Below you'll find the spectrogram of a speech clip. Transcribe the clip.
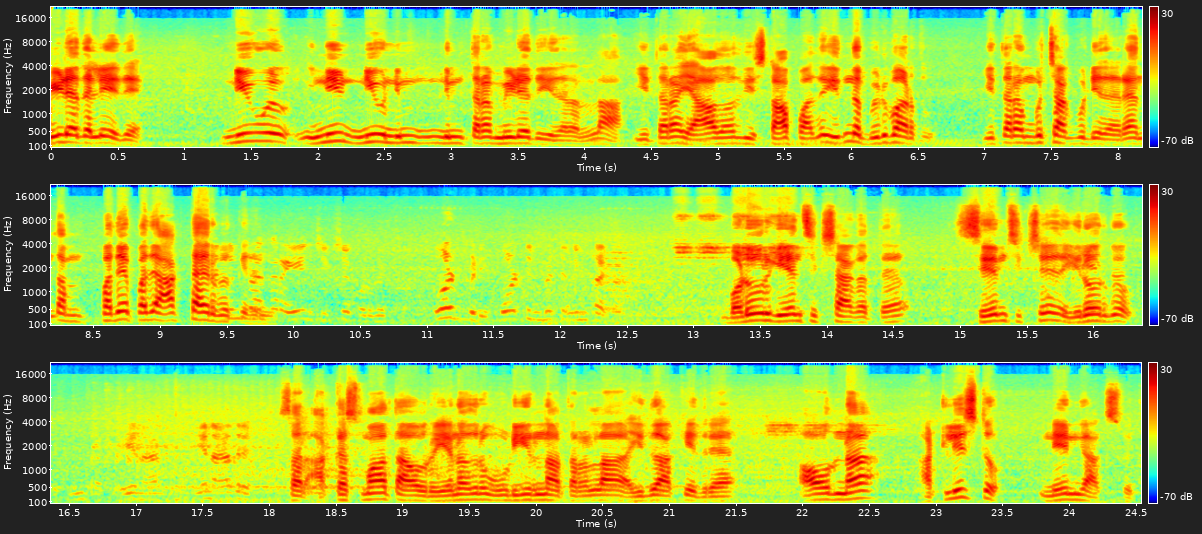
ಮೀಡಿಯಾದಲ್ಲೇ ಇದೆ. ನೀವು ನೀವು ನೀವು ನಿಮ್ಮ ನಿಮ್ಮ ಥರ ಮೀಡಿಯಾದ ಇದಾರಲ್ಲ ಈ ಥರ ಯಾವುದಾದ್ರು ಈ ಸ್ಟಾಪ್ ಆದರೆ ಇದನ್ನ ಬಿಡಬಾರ್ದು. ಈ ಥರ ಮುಚ್ಚಾಕ್ಬಿಟ್ಟಿದ್ದಾರೆ ಅಂತ ಪದೇ ಪದೇ ಆಗ್ತಾ ಇರಬೇಕು ಇದನ್ನು. ಬಡವ್ರಿಗೆ ಏನು ಶಿಕ್ಷೆ ಆಗುತ್ತೆ? ಸೇಮ್ ಶಿಕ್ಷೆ ಇರೋರ್ಗೂ. ಸರ್ ಅಕಸ್ಮಾತ್ ಅವರು ಏನಾದರೂ ಹುಡುಗಿರನ್ನ ಆ ಥರ ಎಲ್ಲ ಇದು ಹಾಕಿದರೆ ಅವ್ರನ್ನ ಅಟ್ಲೀಸ್ಟ್ ನೇನ್ಗೆ ಹಾಕ್ಸ್ಬೇಕು.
